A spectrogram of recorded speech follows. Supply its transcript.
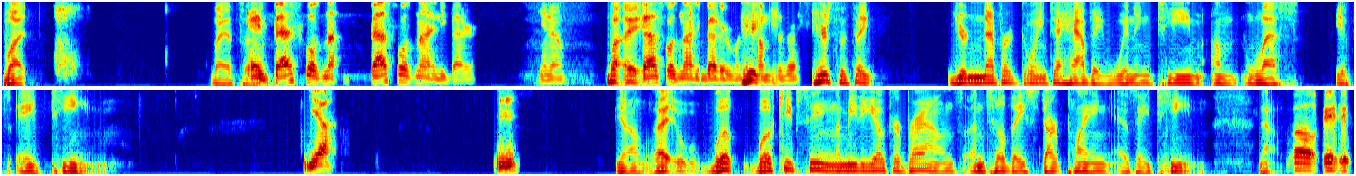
but that's a, Hey, basketball's not basketball's not any better. You know, well. basketball's not any better when Here- it comes to this. here's the thing: you're never going to have a winning team unless it's a team. Yeah, Hmm. You know, I- we'll we'll keep seeing the mediocre Browns until they start playing as a team. Now, Well, it, it,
